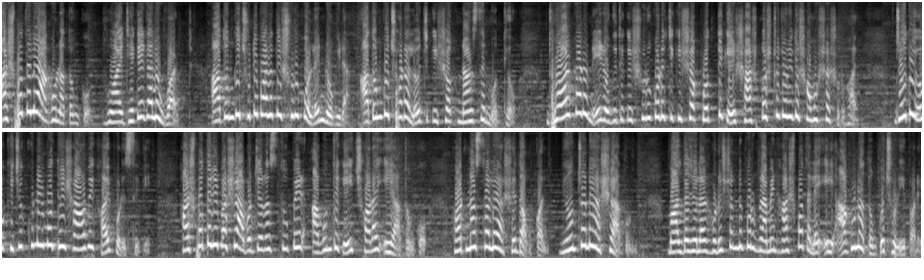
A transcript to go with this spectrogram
হাসপাতালে আগুন আতঙ্ক। ধোঁয়ায় ঢেকে গেল ওয়ার্ড। আতঙ্কে ছুটে পালাতে শুরু করলেন রোগীরা। আতঙ্ক ছড়ালো চিকিৎসক নার্সদের মধ্যেও। ধোঁয়ার কারণে রোগী থেকে শুরু করে চিকিৎসক প্রত্যেকে শ্বাসকষ্টজনিত সমস্যা শুরু হয়। যদিও কিছুক্ষণের মধ্যেই স্বাভাবিক হয় পরিস্থিতি। হাসপাতালের পাশে আবর্জনা স্তূপের আগুন থেকেই ছড়ায় এই আতঙ্ক। ঘটনাস্থলে আসে দমকল। নিয়ন্ত্রণে আসে আগুন। মালদা জেলার হরিশ্চন্দ্রপুর গ্রামীণ হাসপাতালে এই আগুন আতঙ্ক ছড়িয়ে পড়ে।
